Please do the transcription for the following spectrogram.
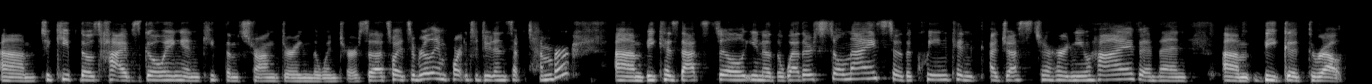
um, to keep those hives going and keep them strong during the winter. So that's why it's really important to do it in September um, because that's still, you know, the weather's still nice, so the queen can adjust to her new hive and then um, be good throughout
